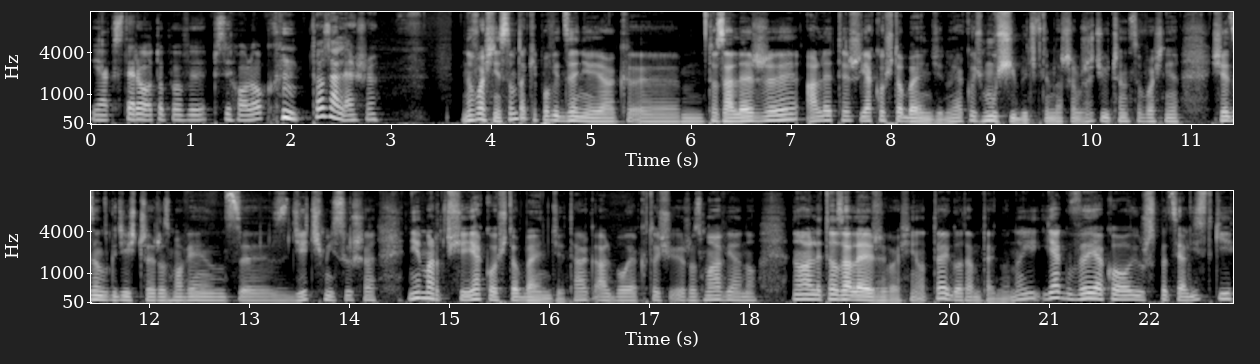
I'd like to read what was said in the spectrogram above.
jak stereotypowy psycholog. To zależy. No właśnie, są takie powiedzenie jak to zależy, ale też jakoś to będzie. No jakoś musi być w tym naszym życiu i często właśnie siedząc gdzieś czy rozmawiając z, z dziećmi słyszę, nie martw się, jakoś to będzie, tak? Albo jak ktoś rozmawia, no, no ale to zależy właśnie od tego, tamtego. No i jak wy jako już specjalistki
